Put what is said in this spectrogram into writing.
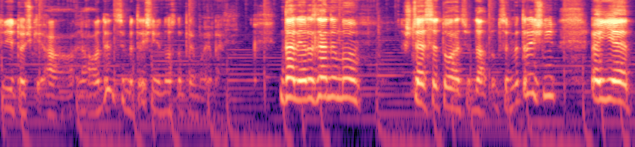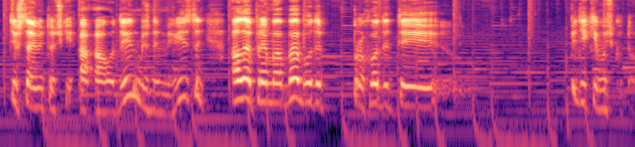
Тоді точки А і А1 симетричні відносно прямої Б. Далі розглянемо ще ситуацію. Да, тут симетричні. Е, Є ті ж самі точки А, А1, між ними відстань, але пряма Б буде проходити під якимось кутом.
